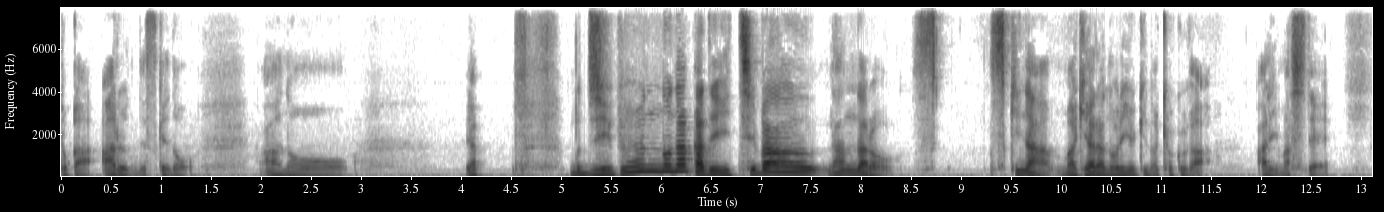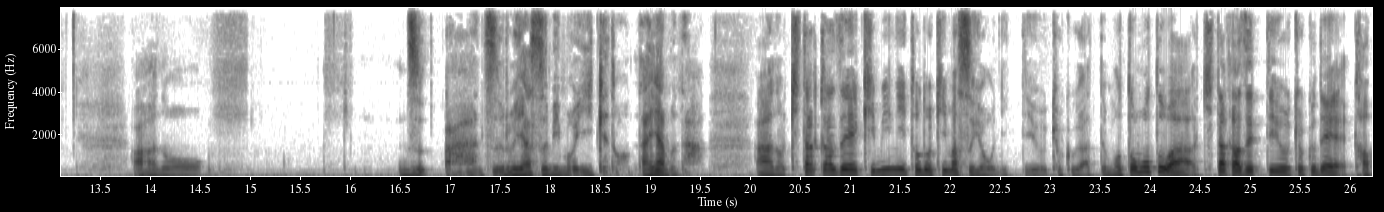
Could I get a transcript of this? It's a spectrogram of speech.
とかあるんですけど、あの、やもう自分の中で一番、なんだろう、好きな牧原紀之の曲がありましてあのずあずる休みもいいけど悩むな。あの、北風君に届きますようにっていう曲があって、もともとは北風っていう曲でカッ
